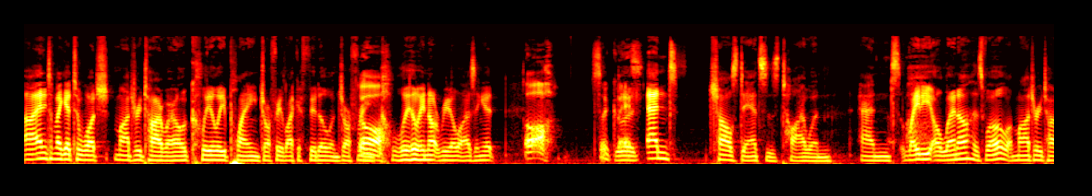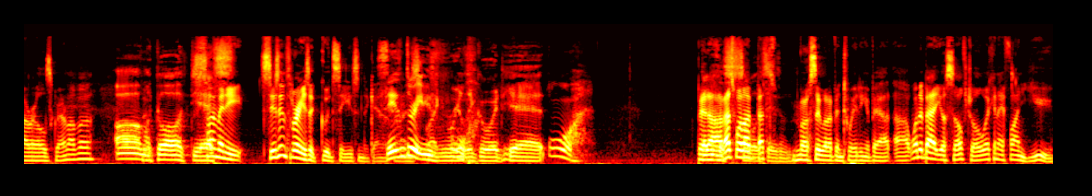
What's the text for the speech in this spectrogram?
Uh, anytime I get to watch Margaery Tyrell clearly playing Joffrey like a fiddle and Joffrey Oh. clearly not realizing it, Oh, So good. Best. And Charles Dance's Tywin and Lady Olenna as well, Margaery Tyrell's grandmother. oh my god, yes. So many. Season three is a good season again. Season three is really good. Yeah, But That uh, that's what I that's season. mostly what I've been tweeting about. Uh, what about yourself, Joel? Where can I find you?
